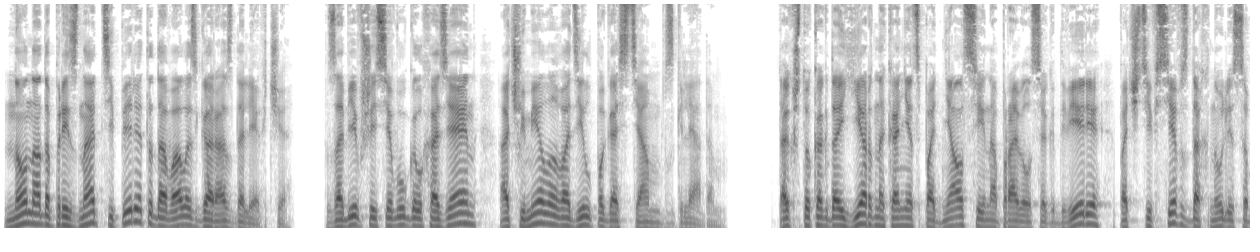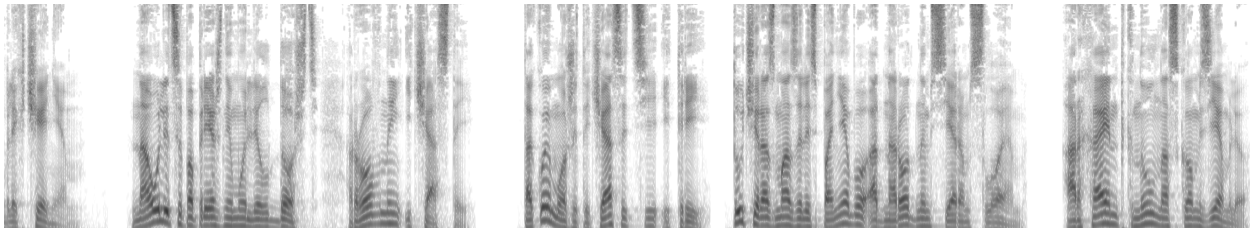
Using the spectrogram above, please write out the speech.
но, надо признать, теперь это давалось гораздо легче. Забившийся в угол хозяин очумело водил по гостям взглядом. Так что, когда Ер наконец поднялся и направился к двери, почти все вздохнули с облегчением. На улице по-прежнему лил дождь, ровный и частый. Такой может и час идти, и три. Тучи размазались по небу однородным серым слоем. Архайн ткнул носком землю.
